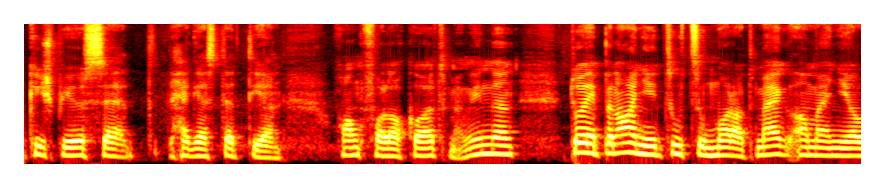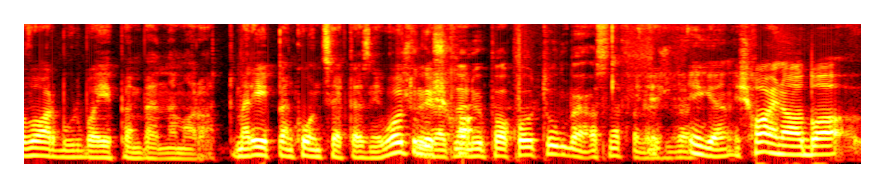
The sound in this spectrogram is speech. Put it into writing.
kispi összehegeztett ilyen hangfalakat, meg minden. Tulajdonképpen annyi cuccunk maradt meg, amennyi a Warburgba éppen benne maradt. Mert éppen koncertezni voltunk. És ha... pakoltunk be, azt ne felejtsd el. Igen, és hajnalba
